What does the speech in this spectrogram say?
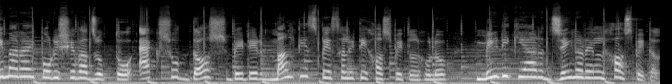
এমআরআই পরিষেবা যুক্ত একশো দশ বেডের মাল্টি স্পেশালিটি হসপিটাল হল মেডিকেয়ার জেনারেল হসপিটাল।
